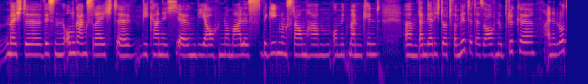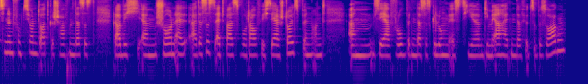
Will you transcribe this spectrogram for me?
möchte wissen, Umgangsrecht, äh, wie kann ich irgendwie auch ein normales Begegnungsraum haben und mit meinem Kind, ähm, dann werde ich dort vermittelt, also auch eine Brücke, eine Lotsinnenfunktion dort geschaffen. Das ist, glaube ich, ähm, schon, äh, das ist etwas, worauf ich sehr stolz bin und ähm, sehr froh bin, dass es gelungen ist, hier die Mehrheiten dafür zu besorgen.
